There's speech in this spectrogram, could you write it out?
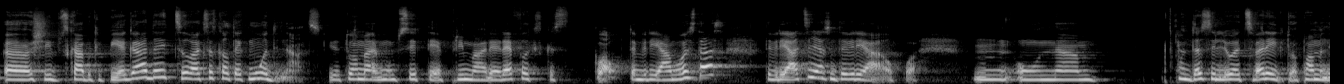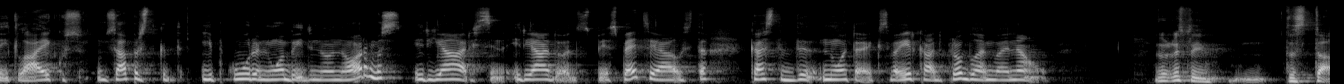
uh, šī skābekļa piegādēji, cilvēks atkal tiek modināts. Jo tomēr mums ir tie primārie refleksi, kas klau, tev ir jāmostās, tev ir jāceļās un tev ir jāelpo. Mm, un, um, Un tas ir ļoti svarīgi to pamanīt laikus un saprast, ka jebkura nobīde no normas ir jārisina, ir jādodas pie speciālista, kas tad noteiks, vai ir kāda problēma vai nav. Respektīvi, tas tā,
